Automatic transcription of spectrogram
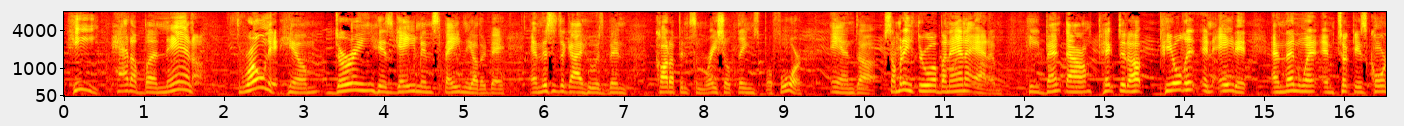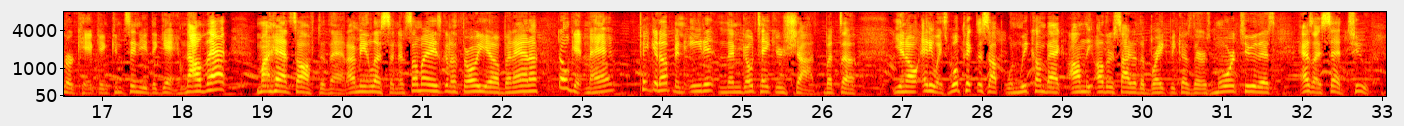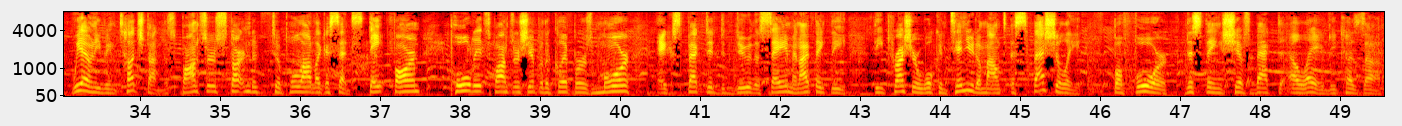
He had a banana thrown at him during his game in Spain the other day, and this is a guy who has been caught up in some racial things before. And uh, somebody threw a banana at him. He bent down, picked it up, peeled it, and ate it, and then went and took his corner kick and continued the game. Now, that, my hat's off to that. I mean, listen, if somebody's going to throw you a banana, don't get mad. Pick it up and eat it, and then go take your shot. But, uh, you know, anyways, we'll pick this up when we come back on the other side of the break because there's more to this. As I said, too, we haven't even touched on the sponsors starting to, to pull out. Like I said, State Farm pulled its sponsorship of the Clippers. More expected to do the same, and I think the the pressure will continue to mount, especially before this thing shifts back to LA because. Uh,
